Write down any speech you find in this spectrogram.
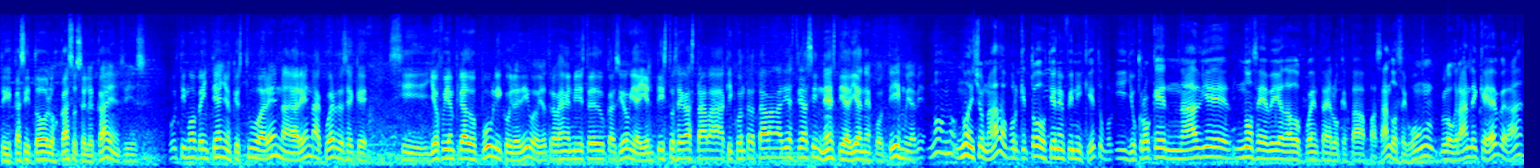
de que casi todos los casos se le caen, fíjese. Últimos 20 años que estuvo Arena, Arena, acuérdese que si yo fui empleado público y le digo, yo trabajé en el Ministerio de Educación y ahí el pisto se gastaba, aquí contrataban a diestra y siniestra y había nepotismo y había... No, no, no he hecho nada porque todos tienen finiquito y yo creo que nadie no se había dado cuenta de lo que estaba pasando, según lo grande que es, ¿verdad?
